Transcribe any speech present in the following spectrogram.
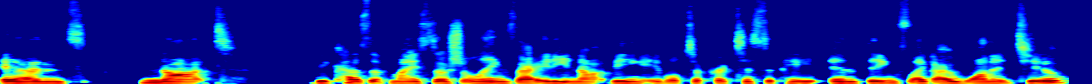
and not because of my social anxiety not being able to participate in things like I wanted to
